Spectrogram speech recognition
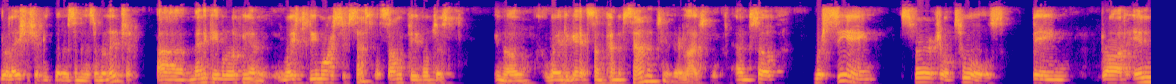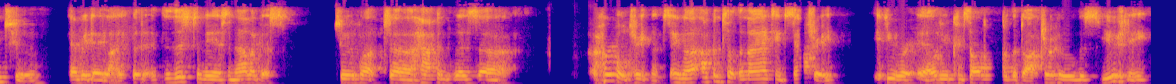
relationship with Buddhism as a religion. Uh, many people are looking at ways to be more successful. Some people just, you know, a way to get some kind of sanity in their lives. And so we're seeing spiritual tools being brought into everyday life. But this to me is analogous to what uh, happened with uh, herbal treatments. You know, up until the 19th century, if you were ill, you consulted the doctor who was usually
